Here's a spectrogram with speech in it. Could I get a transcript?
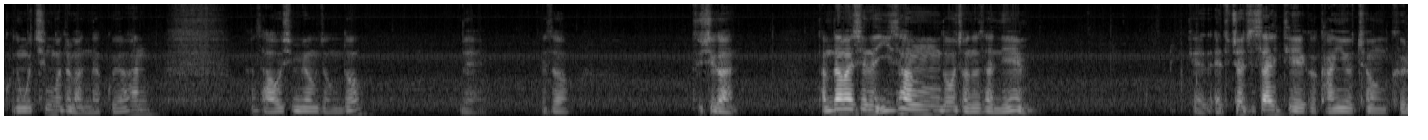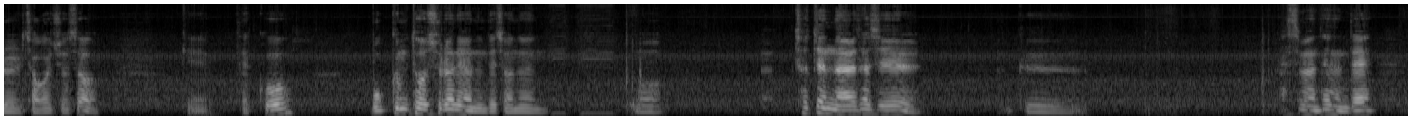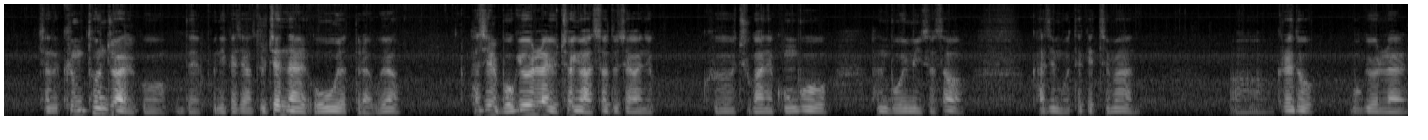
고등부 친구들 만났고요. 한, 한 4, 50명 정도? 네. 그래서 2시간 담당하시는 이상도 전우사님 이렇게 에듀처치 사이트에 그 강의 요청 글을 적어주셔서 이렇게 됐고 목금토 수련회였는데 저는 뭐 첫째 날 사실 그 했으면 했는데 저는 금토인 줄 알고 근데 보니까 제가 둘째 날 오후였더라고요. 사실 목요일 날 요청이 왔어도 제가 이제 그 주간에 공부하는 모임이 있어서 가진 못했겠지만 어, 그래도 목요일 날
